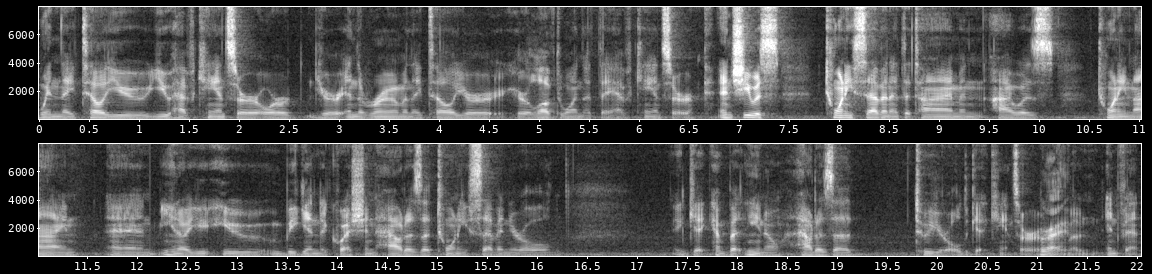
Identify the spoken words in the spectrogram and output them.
when they tell you you have cancer or you're in the room and they tell your your loved one that they have cancer, and she was 27 at the time and I was 29 and you know you you begin to question how does a 27 year old get but you know how does a two year old get cancer right an infant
